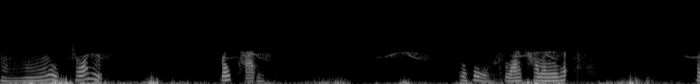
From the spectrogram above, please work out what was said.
อืมอีกช้อน ไม่ทัน โอ้โหวายเข้ามาเลยแล้ว ห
